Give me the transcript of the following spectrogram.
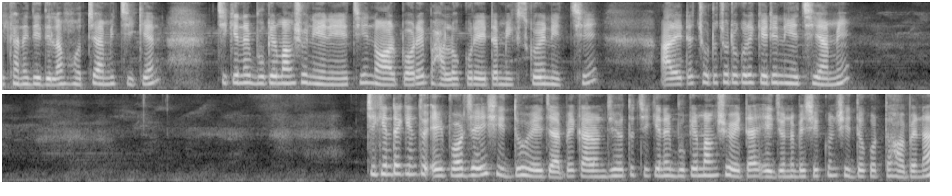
এখানে দিয়ে দিলাম হচ্ছে আমি চিকেন। চিকেনের বুকের মাংস নিয়ে নিয়েছি, নেওয়ার পরে ভালো করে এটা মিক্স করে নিচ্ছি। আর এটা ছোট ছোট করে কেটে নিয়েছি আমি। চিকেনটা কিন্তু এই পর্যায়েই সিদ্ধ হয়ে যাবে, কারণ যেহেতু চিকেনের বুকের মাংস এটা, এই জন্য বেশিক্ষণ সিদ্ধ করতে হবে না।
